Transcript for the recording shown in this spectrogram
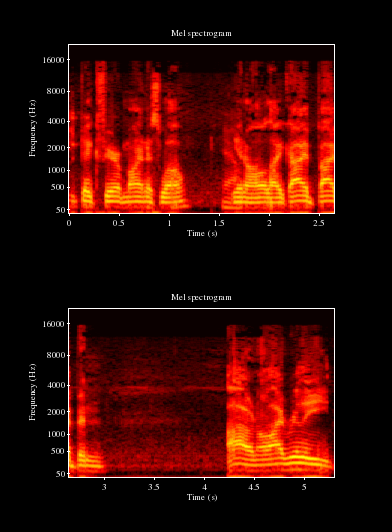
a big fear of mine as well. Yeah. You know, like I've I've been, I don't know, I really,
